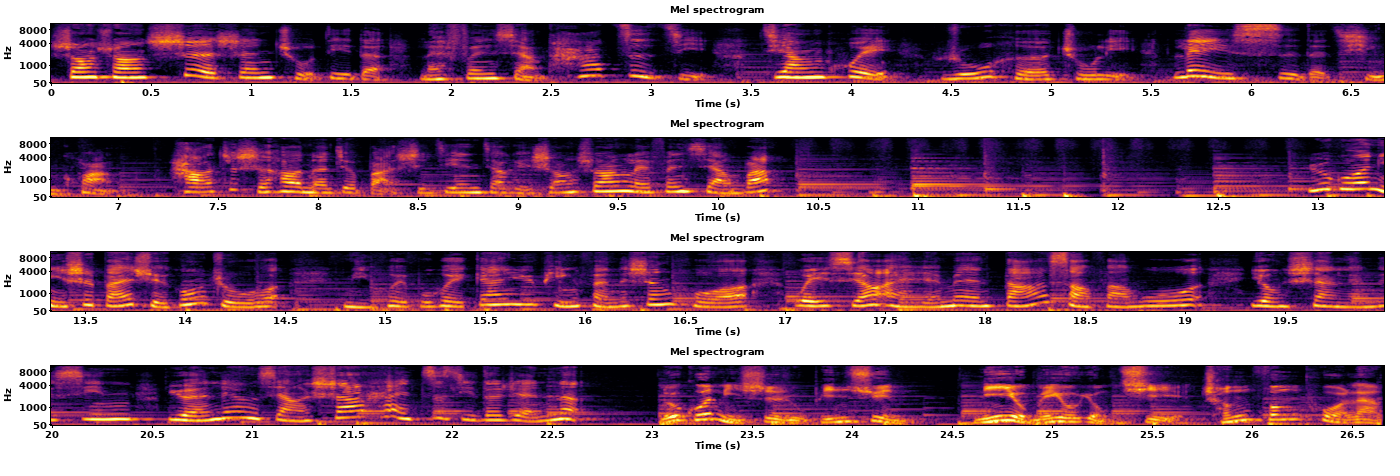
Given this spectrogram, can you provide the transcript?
双双设身处地的来分享。他自己将会如何处理类似的情况。好，这时候呢，就把时间交给双双来分享吧。如果你是白雪公主，你会不会甘于平凡的生活，为小矮人们打扫房屋，用善良的心原谅想杀害自己的人呢？如果你是鲁滨逊，你有没有勇气乘风破浪，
